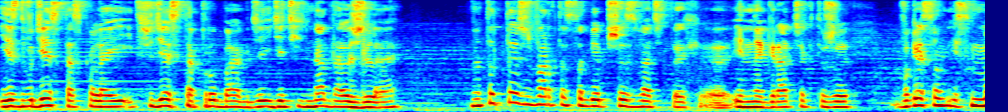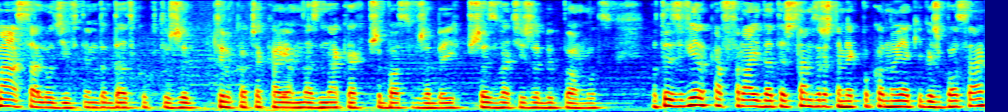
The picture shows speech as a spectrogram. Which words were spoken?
jest 20 z kolei i 30 próba, gdzie idzie ci nadal źle, no to też warto sobie przyzwać tych e, innych graczy, którzy w ogóle są, jest masa ludzi w tym dodatku, którzy tylko czekają na znakach przy bossów, żeby ich przyzwać i żeby pomóc. Bo to jest wielka frajda, też sam zresztą jak pokonuję jakiegoś bossa,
